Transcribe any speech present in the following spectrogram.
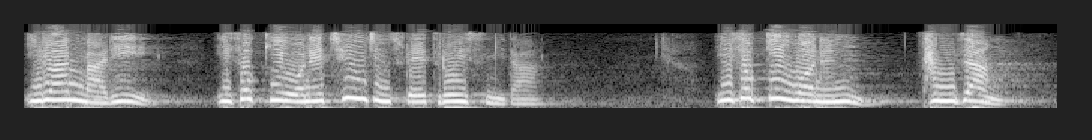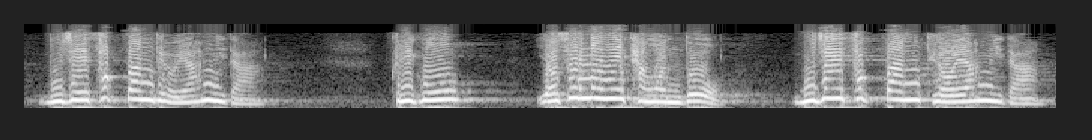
이러한 말이 이석기 의원의 최후 진술에 들어있습니다. 이석기 의원은 당장 무죄 석방되어야 합니다. 그리고 여섯 명의 당원도 무죄 석방되어야 합니다.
